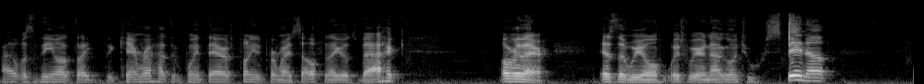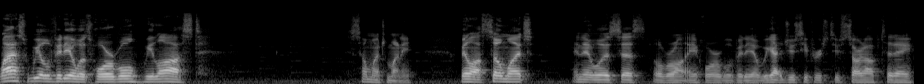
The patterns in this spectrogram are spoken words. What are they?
I wasn't thinking about like the camera had to point there. It's funny for myself and that goes back. Over there is the wheel, which we are now going to spin up. Last wheel video was horrible. We lost so much money. We lost so much and it was just overall a horrible video. We got Juicy Fruits to start off today.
